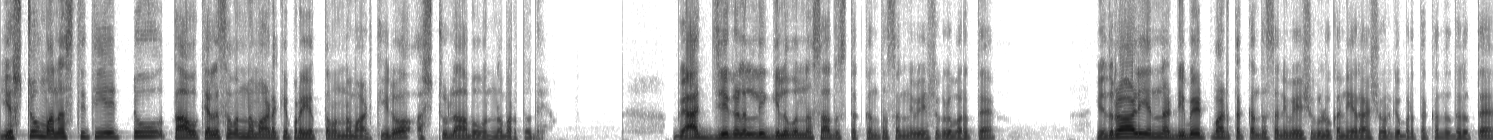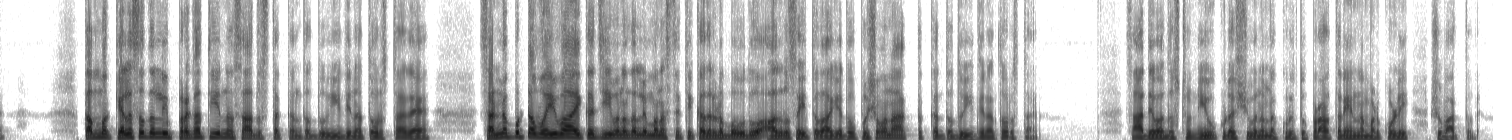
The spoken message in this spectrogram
ಎಷ್ಟು ಮನಸ್ಥಿತಿ ಇಟ್ಟು ತಾವು ಕೆಲಸವನ್ನು ಮಾಡೋಕ್ಕೆ ಪ್ರಯತ್ನವನ್ನು ಮಾಡ್ತೀರೋ ಅಷ್ಟು ಲಾಭವನ್ನು ಬರ್ತದೆ. ವ್ಯಾಜ್ಯಗಳಲ್ಲಿ ಗೆಲುವನ್ನು ಸಾಧಿಸ್ತಕ್ಕಂಥ ಸನ್ನಿವೇಶಗಳು ಬರುತ್ತೆ. ಎದುರಾಳಿಯನ್ನು ಡಿಬೇಟ್ ಮಾಡ್ತಕ್ಕಂಥ ಸನ್ನಿವೇಶಗಳು ಕನ್ಯಾ ರಾಶಿಯವರಿಗೆ ಬರ್ತಕ್ಕಂಥದ್ದು ತಮ್ಮ ಕೆಲಸದಲ್ಲಿ ಪ್ರಗತಿಯನ್ನು ಸಾಧಿಸ್ತಕ್ಕಂಥದ್ದು ಈ ದಿನ ತೋರಿಸ್ತಾ ಇದೆ. ಸಣ್ಣ ಪುಟ್ಟ ವೈವಾಹಿಕ ಜೀವನದಲ್ಲಿ ಮನಸ್ಥಿತಿ ಕದಡಬಹುದು, ಆದರೂ ಸಹಿತವಾಗಿ ಅದು ಉಪಶಮನ ಆಗ್ತಕ್ಕಂಥದ್ದು ಈ ದಿನ ತೋರಿಸ್ತಾ ಇದೆ. ಸಾಧ್ಯವಾದಷ್ಟು ನೀವು ಕೂಡ ಶಿವನನ್ನು ಕುರಿತು ಪ್ರಾರ್ಥನೆಯನ್ನು ಮಾಡ್ಕೊಳ್ಳಿ. ಶುಭ ಆಗ್ತದೆ.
